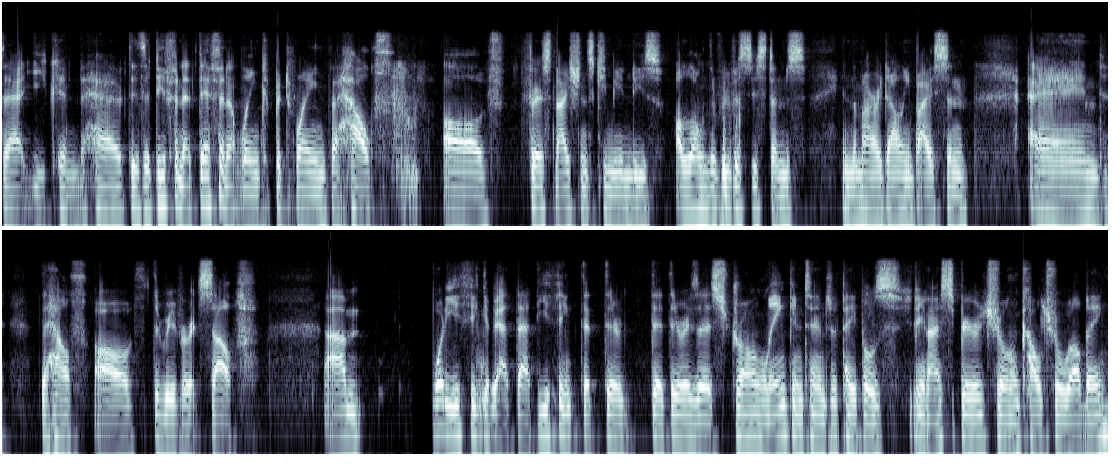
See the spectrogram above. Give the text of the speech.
that you can have there's a definite definite link between the health of First Nations communities along the river systems in the Murray Darling Basin and the health of the river itself. Um, what do you think about that? Do you think that there that there is a strong link in terms of people's you know spiritual and cultural well-being?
